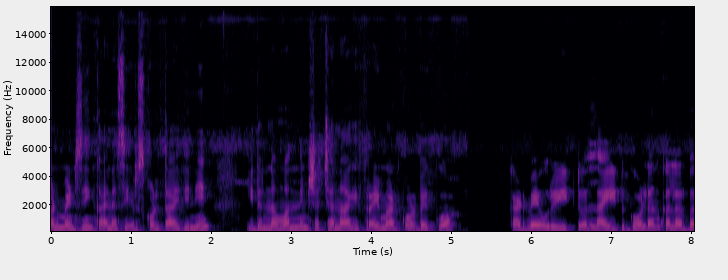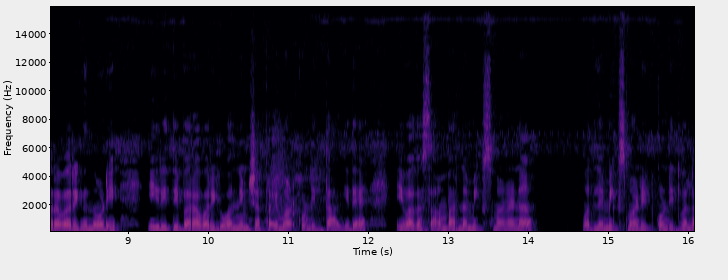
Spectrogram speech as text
ಒಣಮೆಣ್ಸಿನ್ಕಾಯಿನ ಸೇರಿಸ್ಕೊಳ್ತಾ ಇದ್ದೀನಿ. ಇದನ್ನು ಒಂದು ನಿಮಿಷ ಚೆನ್ನಾಗಿ ಫ್ರೈ ಮಾಡ್ಕೊಳ್ಬೇಕು. ಕಡಿಮೆ ಉರಿ ಇಟ್ಟು ಲೈಟ್ ಗೋಲ್ಡನ್ ಕಲರ್ ಬರೋವರೆಗೂ ನೋಡಿ, ಈ ರೀತಿ ಬರೋವರೆಗೂ ಒಂದು ನಿಮಿಷ ಫ್ರೈ ಮಾಡ್ಕೊಂಡಿದ್ದಾಗಿದೆ. ಇವಾಗ ಸಾಂಬಾರನ್ನ ಮಿಕ್ಸ್ ಮಾಡೋಣ. ಮೊದಲೇ ಮಿಕ್ಸ್ ಮಾಡಿ ಇಟ್ಕೊಂಡಿದ್ವಲ್ಲ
